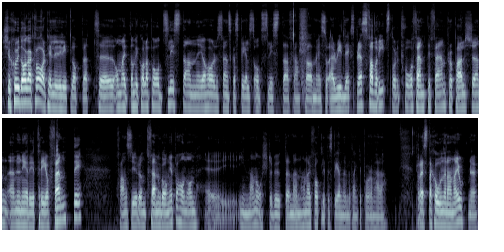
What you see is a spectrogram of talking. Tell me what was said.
27 dagar kvar till Elitloppet. Eh, om, om vi kollar på oddslistan, jag har Svenska Spels oddslista framför mig, så är Ridley Express favorit, står det 2,55, Propulsion är nu nere i 3,50. Fanns ju runt fem gånger på honom eh, innan årsdebuten, men han har ju fått lite spel nu med tanke på de här prestationerna han har gjort nu.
